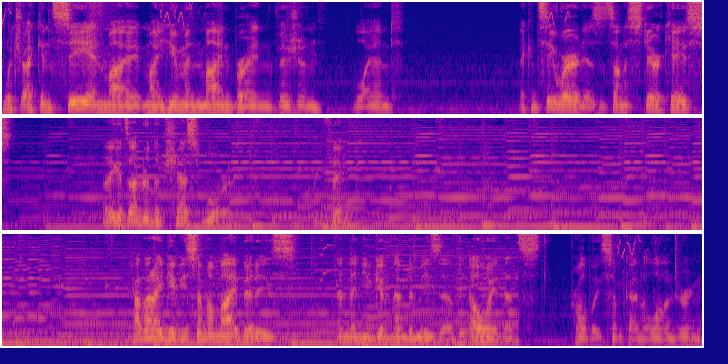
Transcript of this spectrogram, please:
which I can see in my, my human mind brain vision land. I can see where it is. It's on a staircase. I think it's under the chessboard. I think. How about I give you some of my biddies, and then you give them to me, Zephy? Oh wait, that's probably some kind of laundering.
